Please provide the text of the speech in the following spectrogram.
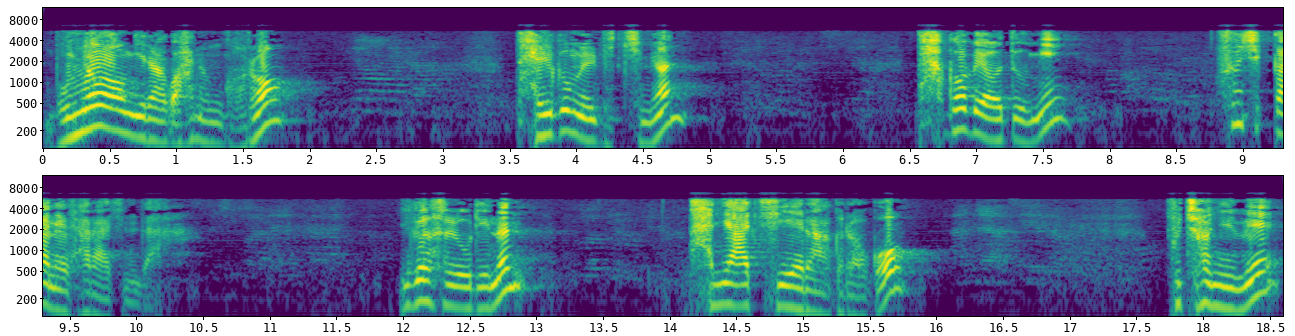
무명이라고 하는 거로 밝음을 비치면 박업의 어둠이 순식간에 사라진다. 이것을 우리는 반야지혜라 그러고 부처님의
